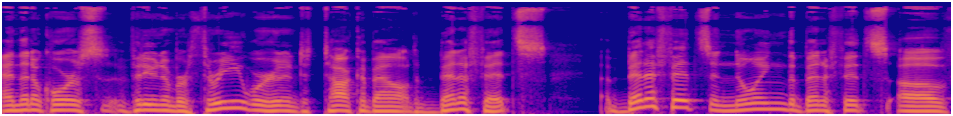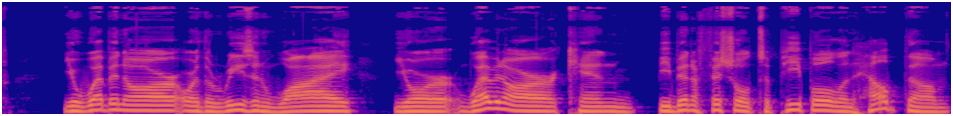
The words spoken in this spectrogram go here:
And then, of course, video number three, we're going to talk about benefits. Benefits and knowing the benefits of your webinar or the reason why your webinar can be beneficial to people and help them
